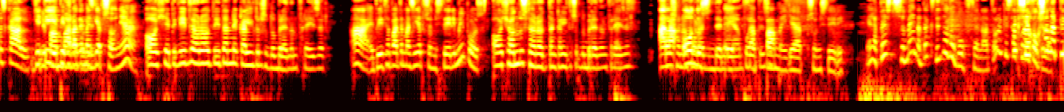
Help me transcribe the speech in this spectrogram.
Mescal. Γιατί Λυπάμαι επειδή θα πάρα πάτε πολύ. μαζί για ψώνια; Όχι, επειδή θεωρώ ότι ήταν καλύτερος από τον Brendan Fraser. Α, επειδή θα πάτε μαζί για ψωνιστήρι, μήπως; Όχι, όντως θεωρώ ότι ήταν καλύτερος από τον Brendan Fraser. Αλλά όσον αφορά όντως την ταινία που θα έπαιζε. πάμε για ψωνιστήρι. Έλα, πες το σε μένα, εντάξει, δεν θα το πω πουθενά τώρα και στα Εντάξει, έχω πρωτόπουλα. ξαναπεί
